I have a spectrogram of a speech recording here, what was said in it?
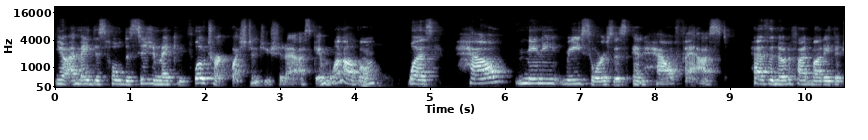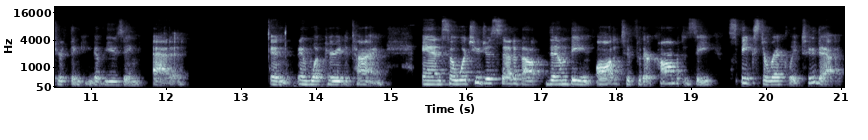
you know, I made this whole decision making flowchart questions you should ask. And one of them was how many resources and how fast has the notified body that you're thinking of using added? In, in what period of time? And so, what you just said about them being audited for their competency speaks directly to that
